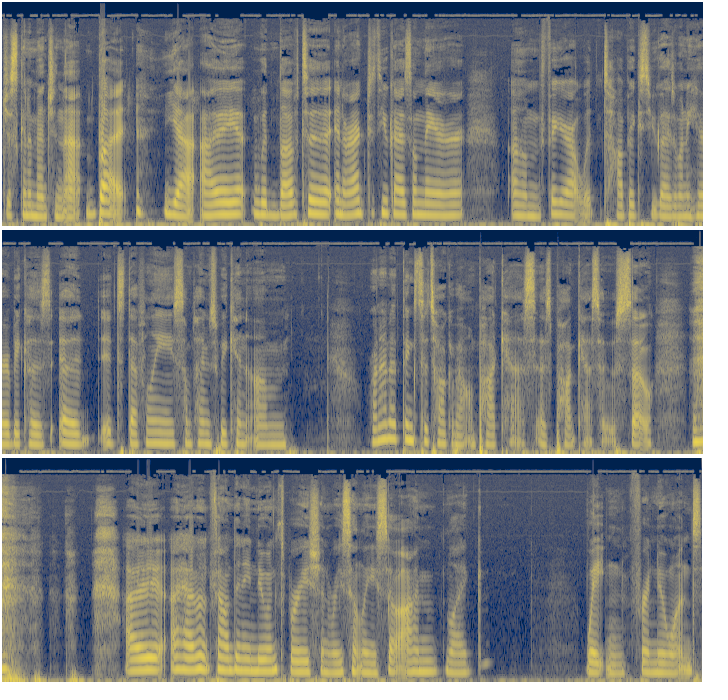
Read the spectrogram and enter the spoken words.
just going to mention that. But yeah, I would love to interact with you guys on there. Um, figure out what topics you guys want to hear because uh, it's definitely sometimes we can um, run out of things to talk about on podcasts as podcast hosts. So I I haven't found any new inspiration recently, so I'm like waiting for new ones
